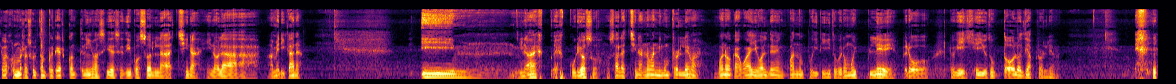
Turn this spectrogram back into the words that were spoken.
que mejor me resultan crear contenido así de ese tipo son las chinas y no las americanas. Y, nada, es, curioso, o sea, las chinas no van ningún problema. Bueno, kawaii igual de vez en cuando un poquitito, pero muy leve. Pero lo que dije YouTube todos los días problemas.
